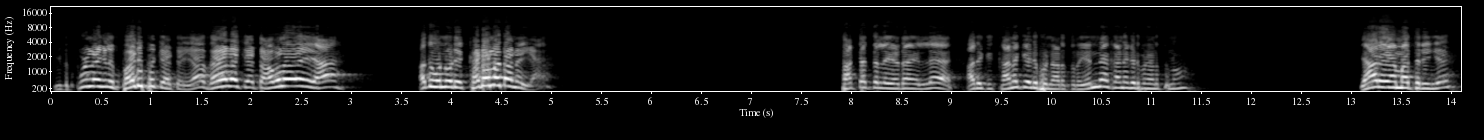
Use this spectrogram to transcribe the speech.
இந்த பிள்ளைங்களுக்கு படிப்பு கேட்டையா? வேலை கேட்ட அவ்வளோயா? அது உன்னுடைய கடமை தானையா? சட்டத்துல இடம் இல்ல அதுக்கு கணக்கெடுப்பு நடத்தணும். என்ன கணக்கெடுப்பு நடத்தணும்? யாரை ஏமாத்துறீங்க?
